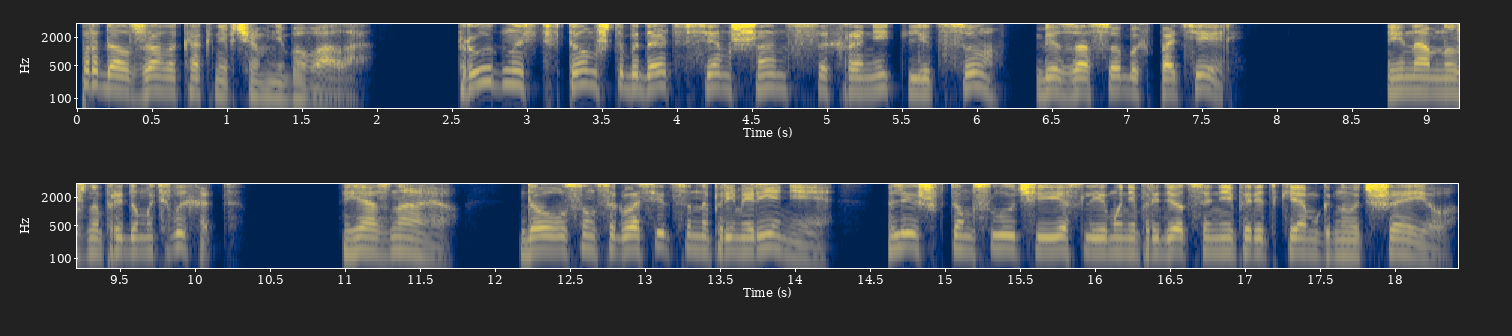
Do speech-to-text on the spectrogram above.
продолжала, как ни в чем не бывало. «Трудность в том, чтобы дать всем шанс сохранить лицо без особых потерь. И нам нужно придумать выход. Я знаю, Доусон согласится на примирение лишь в том случае, если ему не придется ни перед кем гнуть шею.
